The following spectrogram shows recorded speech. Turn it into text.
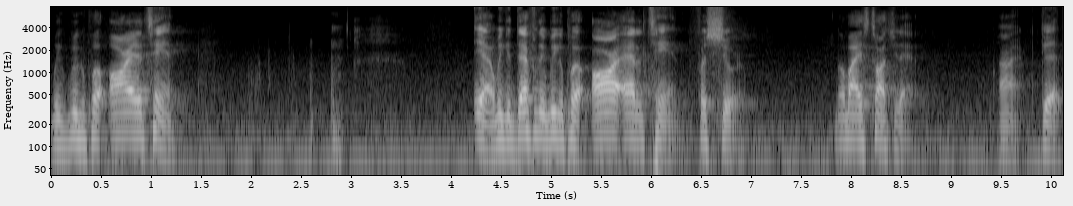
We, we can put R at a 10. Yeah, we could definitely we could put R at a 10 for sure. Nobody's taught you that. All right, good.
